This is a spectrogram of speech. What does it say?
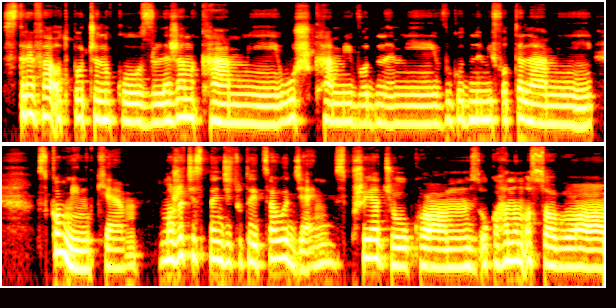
Strefa odpoczynku z leżankami, łóżkami wodnymi, wygodnymi fotelami, z kominkiem. Możecie spędzić tutaj cały dzień z przyjaciółką, z ukochaną osobą,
